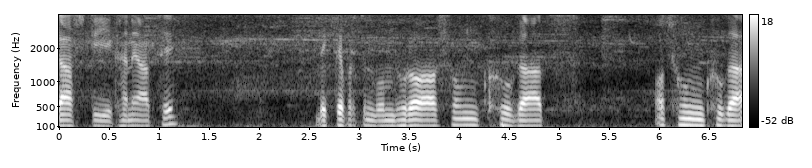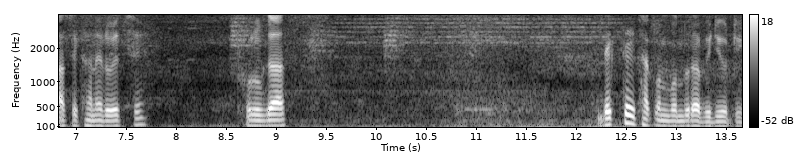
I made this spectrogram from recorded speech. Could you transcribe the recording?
গাছটি এখানে আছে। দেখতে পাচ্ছেন বন্ধুরা, অসংখ্য গাছ অসংখ্য গাছ এখানে রয়েছে। ফুল গাছ দেখতেই থাকুন বন্ধুরা ভিডিওটি।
